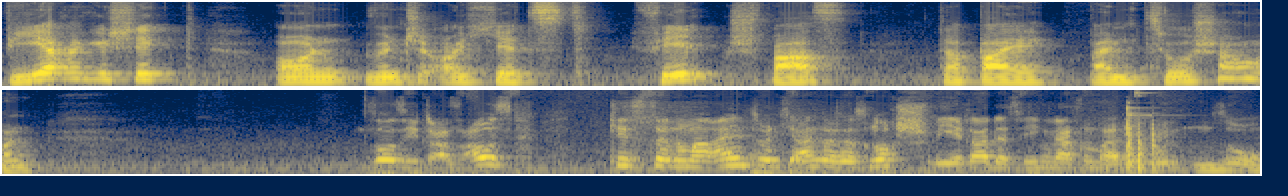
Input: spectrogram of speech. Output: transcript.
Biere geschickt und wünsche euch jetzt viel Spaß dabei beim Zuschauen. So sieht das aus. Kiste Nummer 1 und die andere ist noch schwerer, deswegen lassen wir die unten. So.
